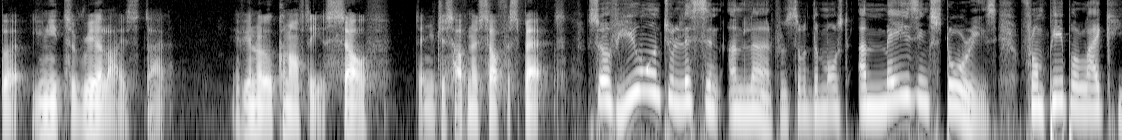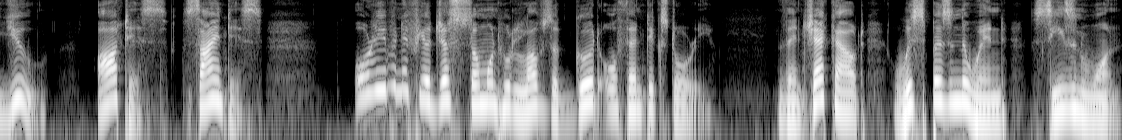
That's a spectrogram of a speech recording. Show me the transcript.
But you need to realize that if you're not looking after yourself, then you just have no self respect. So, if you want to listen and learn from some of the most amazing stories from people like you, artists, scientists, or even if you're just someone who loves a good, authentic story, then check out Whispers in the Wind Season 1,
